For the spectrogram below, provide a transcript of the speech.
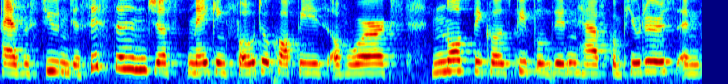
as a student assistant, just making photocopies of works, not because people didn't have computers and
